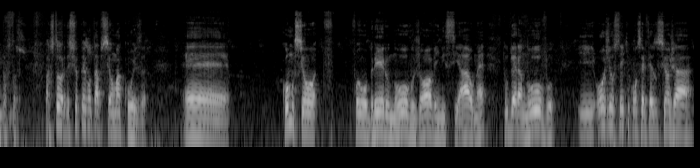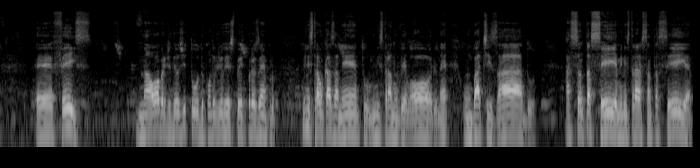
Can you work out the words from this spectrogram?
pastor. Pastor, deixa eu perguntar para o senhor uma coisa. É... Como o senhor foi um obreiro novo, jovem, inicial, né? Tudo era novo. E hoje eu sei que com certeza o Senhor já é, fez na obra de Deus de tudo. Quando eu digo respeito, por exemplo, ministrar um casamento, ministrar num velório, né? um batizado, a Santa Ceia, ministrar a Santa Ceia,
